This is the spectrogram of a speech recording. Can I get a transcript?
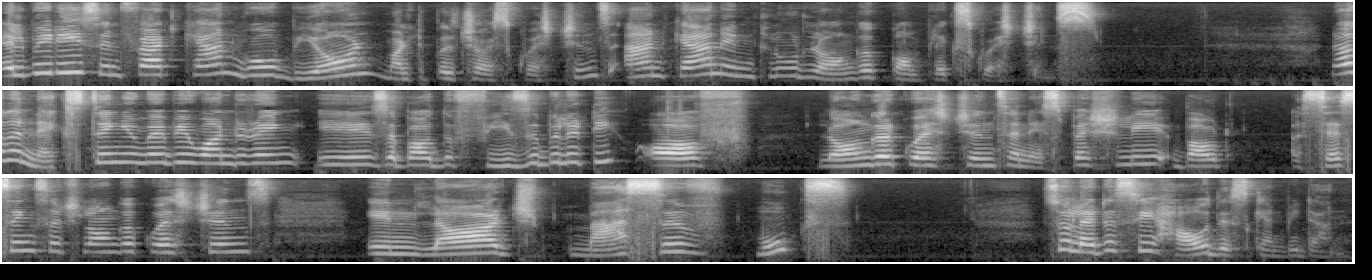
LBDs in fact can go beyond multiple choice questions and can include longer complex questions. Now the next thing you may be wondering is about the feasibility of longer questions and especially about assessing such longer questions in large massive MOOCs. So let us see how this can be done.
